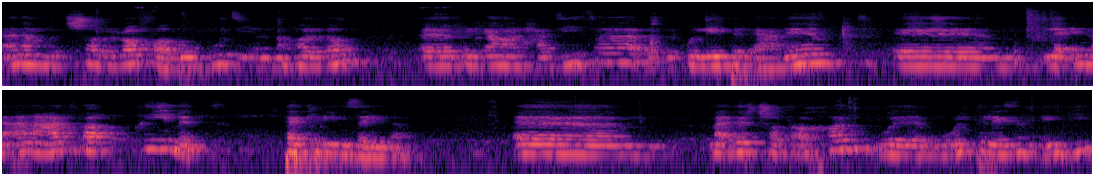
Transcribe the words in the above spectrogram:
أنا متشرفة بوجودي النهارده آه، في الجامعة الحديثة في كلية الإعلام آه، لأن أنا عارفة قيمة تكريم زي ده آه، ما قدرتش أتأخر و- وقلت لازم أجي.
